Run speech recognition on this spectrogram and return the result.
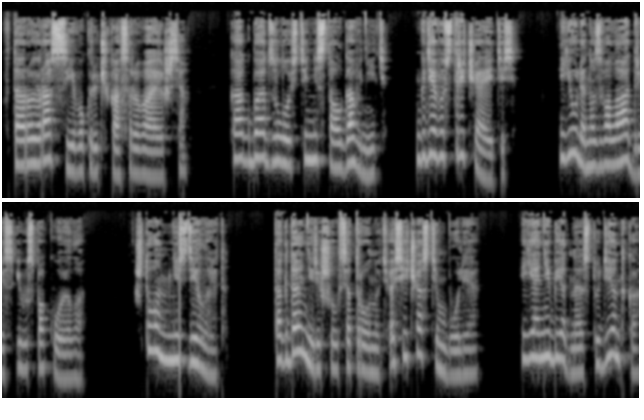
Второй раз с его крючка срываешься. Как бы от злости не стал говнить. Где вы встречаетесь?» Юля назвала адрес и успокоила. «Что он мне сделает?» Тогда не решился тронуть, а сейчас тем более. Я не бедная студентка,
